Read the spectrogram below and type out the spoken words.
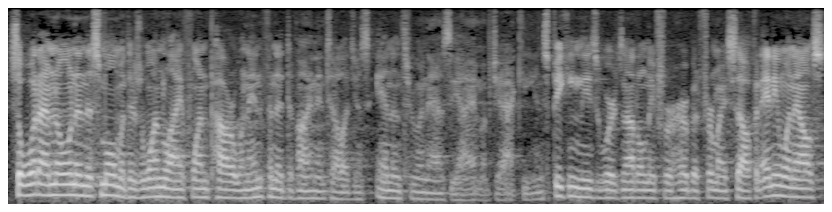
So, what I'm knowing in this moment, there's one life, one power, one infinite divine intelligence in and through and as the I am of Jackie. And speaking these words not only for her, but for myself and anyone else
